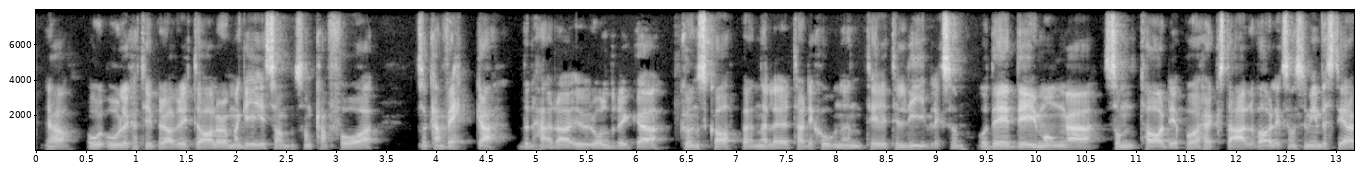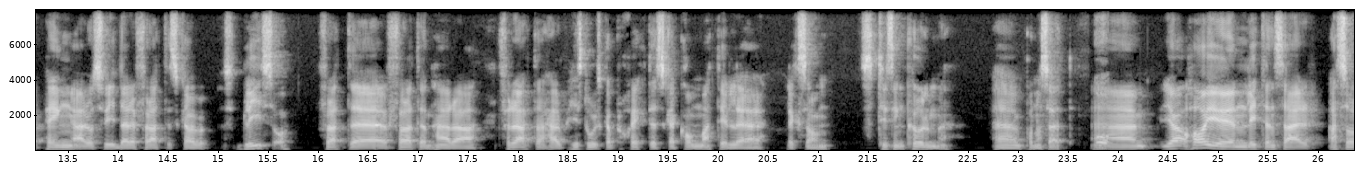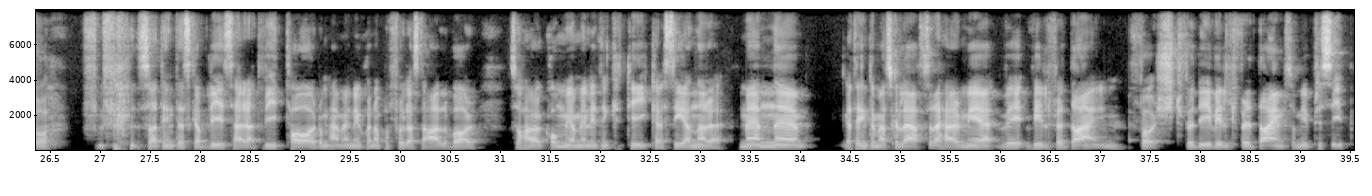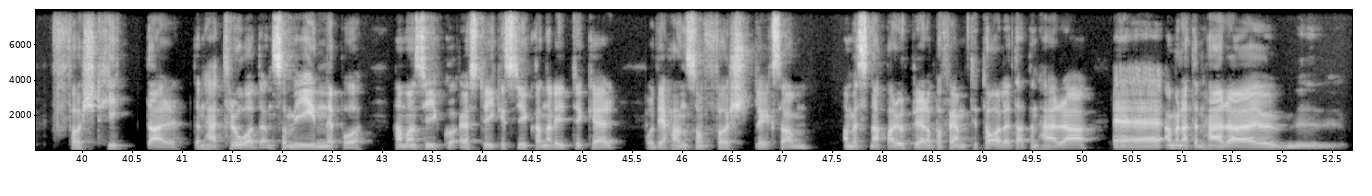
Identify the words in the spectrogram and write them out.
ja, olika typer av ritualer och magi som, som kan få som kan väcka den här uråldriga kunskapen eller traditionen till, till liv. Liksom. Och det, det är ju många som tar det på högsta allvar, liksom, som investerar pengar och så vidare för att det ska bli så. För att, eh, för att, den här, för att det här historiska projektet ska komma till, eh, liksom, till sin kulm eh, på något sätt. Och- Eh, jag har ju en liten så här, alltså, så att det inte ska bli så här att vi tar de här människorna på fullaste allvar. Så har jag, kommer jag med en liten kritik här senare. Men eh, jag tänkte om jag ska läsa det här med Wilfred Dime först. För det är Wilfred Dime som i princip först hittar den här tråden som vi är inne på. Han var en psyko, österrikisk psykoanalytiker och det är han som först liksom ja, men snappar upp redan på 50-talet att den här, eh, ja, men att den här eh,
